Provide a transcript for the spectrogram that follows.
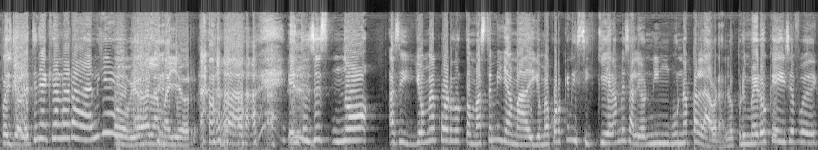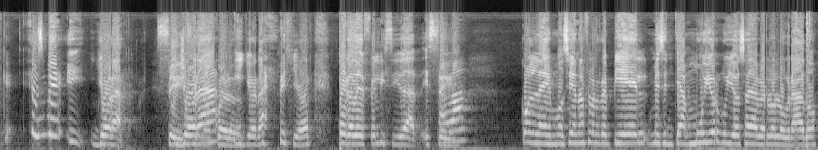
pues yo le tenía que hablar a alguien. Obvio, a la mayor. Entonces, no, así, yo me acuerdo, tomaste mi llamada y yo me acuerdo que ni siquiera me salió ninguna palabra. Lo primero que hice fue de que, es y llorar. Sí, llorar y llorar y llorar, pero de felicidad. Estaba con la emoción a flor de piel, me sentía muy orgullosa de haberlo logrado.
